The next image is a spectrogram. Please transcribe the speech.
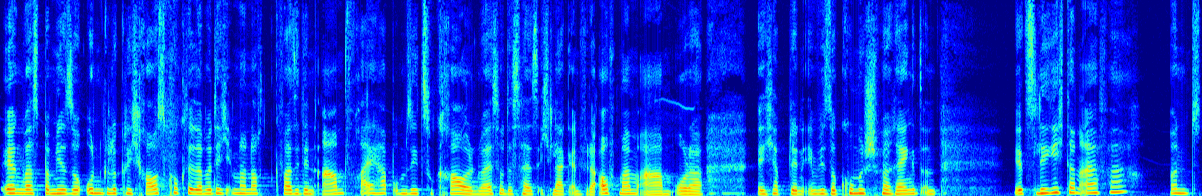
irgendwas bei mir so unglücklich rausguckte, damit ich immer noch quasi den Arm frei habe, um sie zu kraulen, weißt du? Das heißt, ich lag entweder auf meinem Arm oder ich habe den irgendwie so komisch verrenkt und jetzt liege ich dann einfach und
